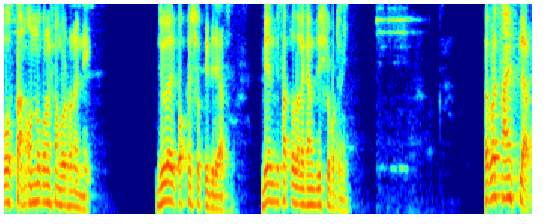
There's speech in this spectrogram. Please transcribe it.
অবস্থান অন্য কোনো সংগঠনের নেই। জুলাই পক্ষের শক্তি দিয়ে আছে। বিএনপি ছাত্রদল এখানে দৃশ্যপটে নেই। তারপরে সায়েন্স ল্যাব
